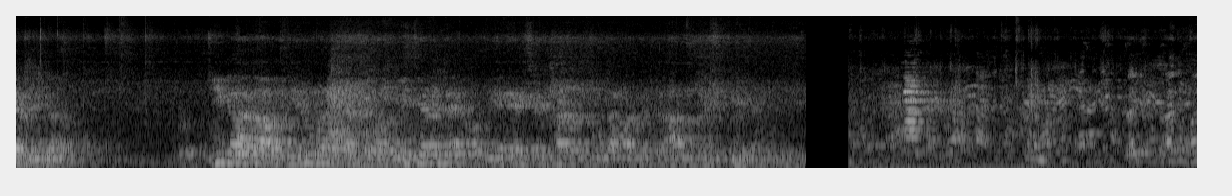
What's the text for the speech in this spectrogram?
ಈಗ ನಾವು ಏನು ಮಾಡಬೇಕು ಅವ್ರು ವೀಲ್ ಚೇರಲ್ಲೇ ಅವ್ರು ಏನೇ ಎಕ್ಸರ್ಸೈಸ್ ಮಾಡಬೇಕು ಊಟ ಮಾಡಬೇಕು, ಆ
